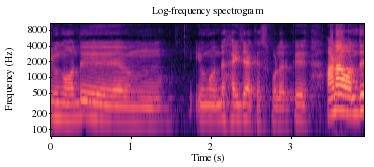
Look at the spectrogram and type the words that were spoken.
இவங்க வந்து இவங்க வந்து ஹைஜாக்கர்ஸ் போல இருக்குது ஆனால் வந்து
